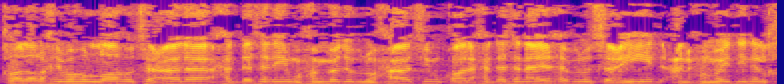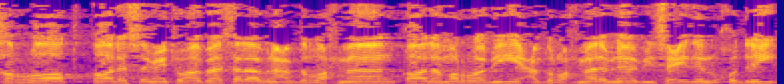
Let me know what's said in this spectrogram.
قال رحمه الله تعالى حدثني محمد بن حاتم قال حدثنا يحيى بن سعيد عن حميد الخراط قال سمعت أبا سلمة بن عبد الرحمن قال مر بي عبد الرحمن بن أبي سعيد الخدري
